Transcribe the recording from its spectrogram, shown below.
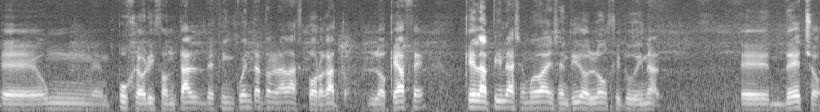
eh, un empuje horizontal de 50 toneladas por gato, lo que hace que la pila se mueva en sentido longitudinal. Eh, de hecho,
